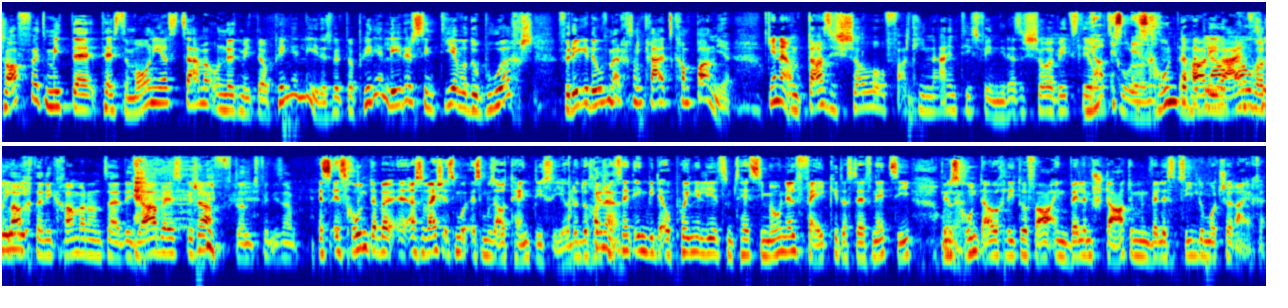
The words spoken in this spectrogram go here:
arbeiten mit den Testimonials zusammen und nicht mit den Opinion Leaders. Weil die Opinion Leaders sind die, die du buchst für irgendeine Aufmerksamkeitskampagne. Genau. Und das ist schon fucking 90s, finde ich. Das ist schon ein bisschen Ja, oldschool. es- es kommt Der aber, Harry Weinfurt lacht in die Kamera und sagt, ich habe es geschafft. Und finde ich so, Es, es kommt aber, also weißt, es, mu es muss authentisch sein, oder? Du kannst Genau. jetzt nicht irgendwie den Opinion Leader zum Testimonial faken, das darf nicht sein. Und es Genau. kommt auch ein bisschen darauf an, in welchem Stadium und welches Ziel du musst erreichen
